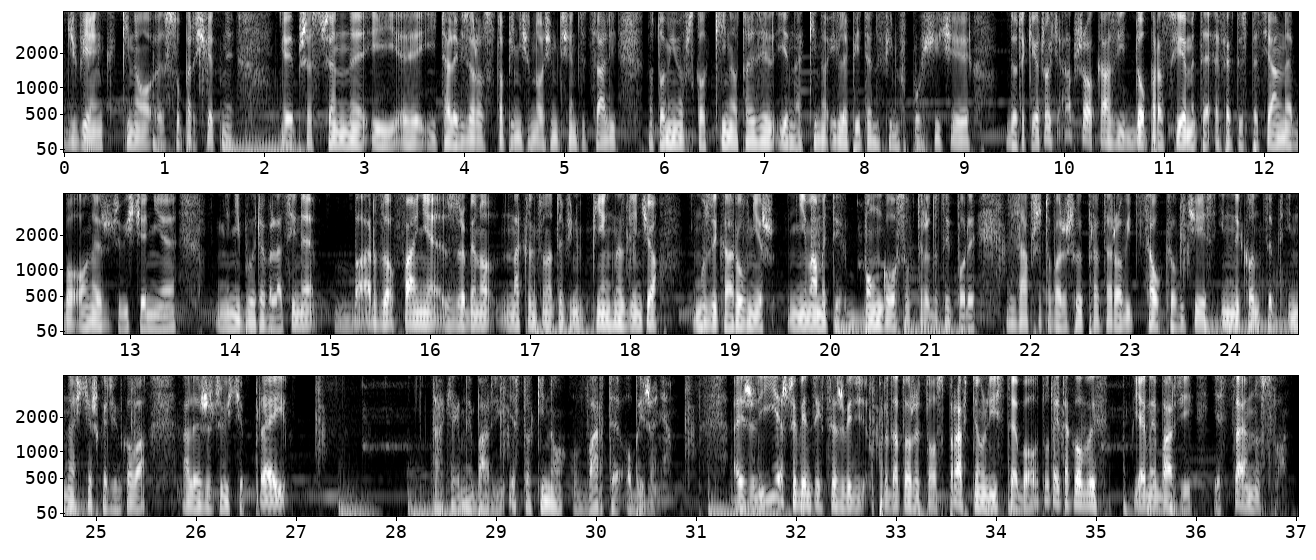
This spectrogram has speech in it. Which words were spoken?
dźwięk, kino super świetny, e, przestrzenny i, e, i telewizor o 158 tysięcy cali, no to mimo wszystko kino to jest jednak kino i lepiej ten film wpuścić e, do takiego czegoś, a przy okazji dopracujemy te efekty specjalne, bo one rzeczywiście nie, nie były rewelacyjne. Bardzo fajnie zrobiono, nakręcono ten film, piękne zdjęcia, muzyka również, nie mamy tych bongosów, które do tej pory zawsze towarzyszyły Praterowi, całkowicie jest inny koncept, inna ścieżka dźwiękowa, ale rzeczywiście Prey tak, jak najbardziej. Jest to kino warte obejrzenia. A jeżeli jeszcze więcej chcesz wiedzieć o Predatorze, to sprawdź tę listę, bo tutaj takowych jak najbardziej jest całe mnóstwo.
